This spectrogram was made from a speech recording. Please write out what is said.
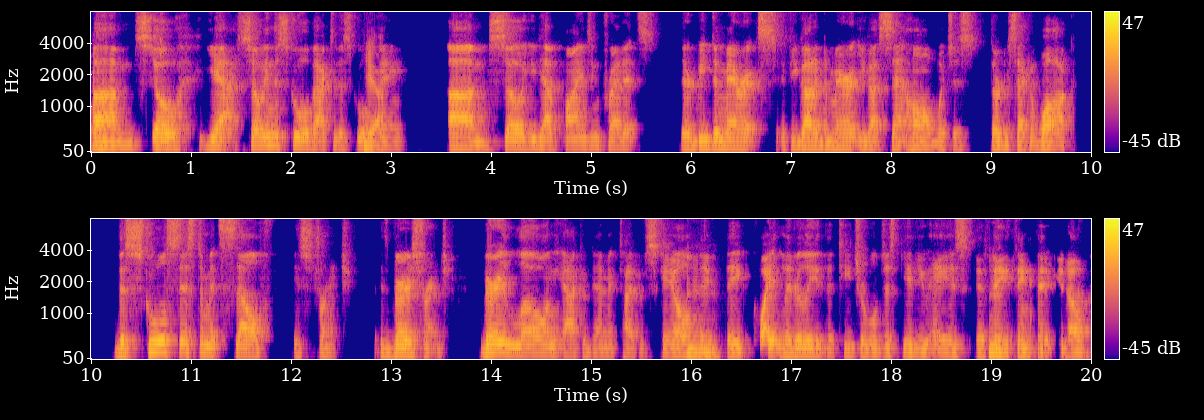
Yeah. um, so yeah, so in the school, back to the school Yeah. thing. Um, so you'd have fines and credits. There'd be demerits. If you got a demerit, you got sent home, which is 30 second walk. The school system itself is strange. It's very strange. Very low on the academic type of scale. They, Mm. they quite literally, the teacher will just give you A's if Hmm. they think that, you know,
